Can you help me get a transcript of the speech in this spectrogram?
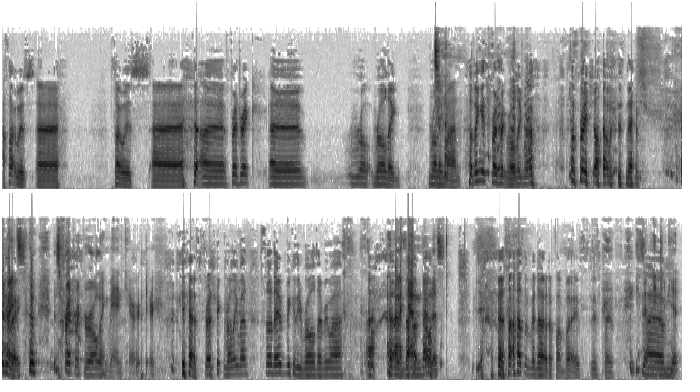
I thought it was. Uh, thought it was uh, uh, Frederick uh, Ro- Rolling Rolling Man. I think it's Frederick Rolling Man. I'm pretty sure that was his name. Anyway, Right, so this Frederick Rolling Man character. yes, Frederick Rolling Man. So named because he rolls everywhere. Uh, I that- hadn't that- noticed. Yeah, that hasn't been noted upon, but it's it's true. He's an Um, intricate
